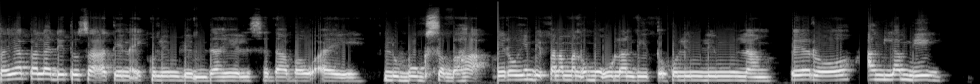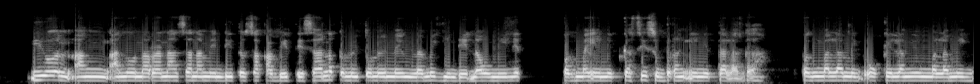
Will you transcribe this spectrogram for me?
Kaya pala dito sa atin ay kulimlim dahil sa Davao ay lubog sa baha. Pero hindi pa naman umuulan dito, kulimlim lang. Pero ang lamig, yun ang ano naranasan namin dito sa Cavite. Sana tuloy-tuloy na yung lamig, hindi na uminit. Pag mainit kasi sobrang init talaga. Pag malamig, okay lang yung malamig.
